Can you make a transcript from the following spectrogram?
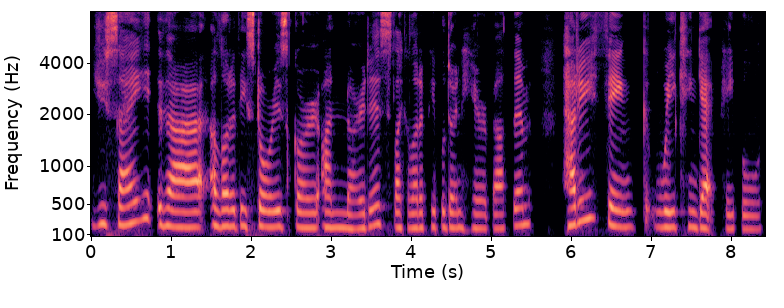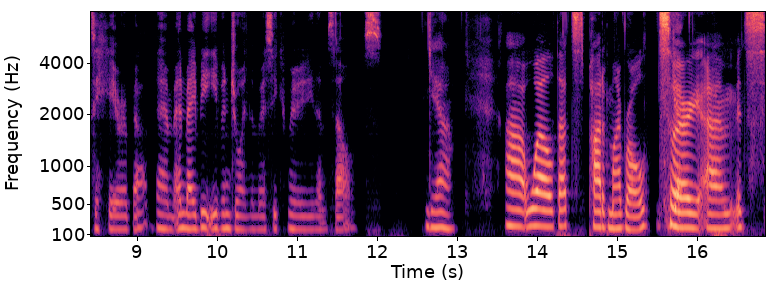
You say that a lot of these stories go unnoticed, like a lot of people don't hear about them. How do you think we can get people to hear about them and maybe even join the Mercy community themselves? Yeah. Uh, well, that's part of my role. So um, it's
